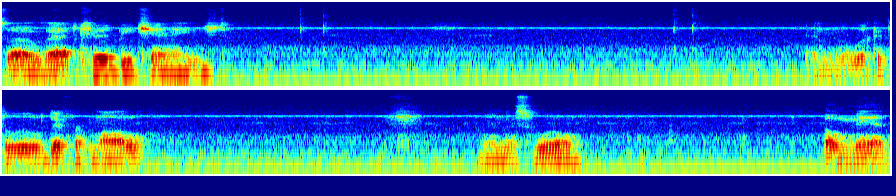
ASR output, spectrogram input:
So that could be changed. And we'll look at the little different model. And this will omit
